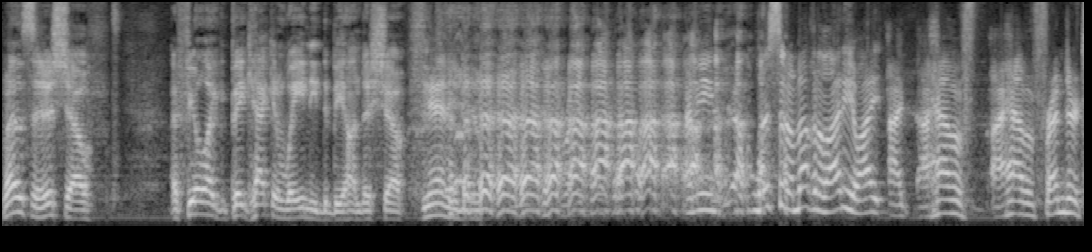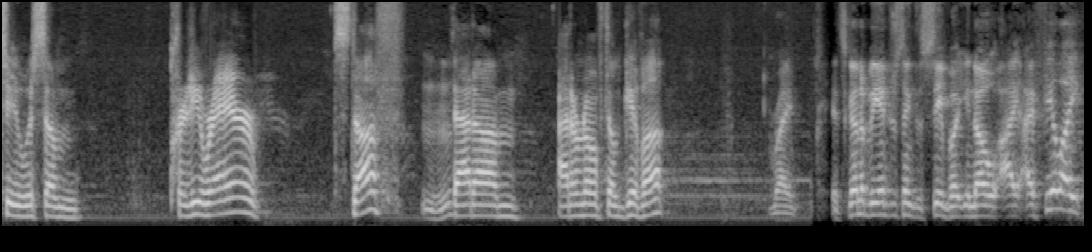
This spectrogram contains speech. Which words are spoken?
when I listen to this show, I feel like Big Heck and Wade need to be on this show. Yeah, they do. I mean, listen, I'm not going to lie to you. I, I, I have a f- I have a friend or two with some pretty rare stuff that um I don't know if they'll give up. Right. It's going to be interesting to see, but you know, I, I feel like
